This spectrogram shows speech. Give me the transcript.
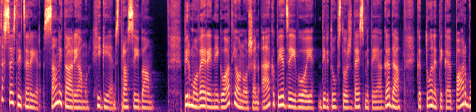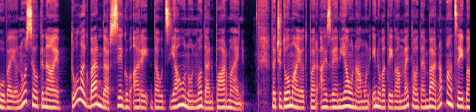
tas saistīts arī ar sanitārijām un higienas prasībām. Pirmo vērienīgo atjaunošanu ēka piedzīvoja 2010. gadā, kad to ne tikai pārbūvēja un nosiltināja, tolaik bērndārs ieguva arī daudz jaunu un modernu pārmaiņu. Taču domājot par aizvien jaunām un inovatīvām metodēm bērnu apmācībā,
